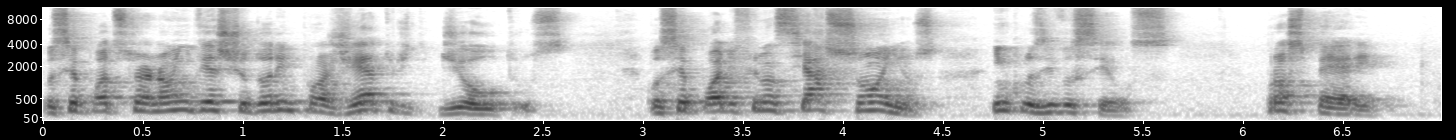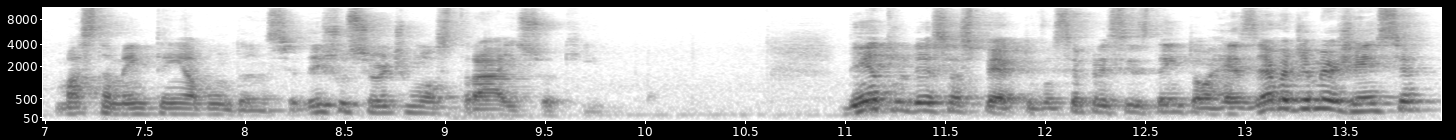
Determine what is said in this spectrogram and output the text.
Você pode se tornar um investidor em projeto de outros. Você pode financiar sonhos, inclusive os seus. Prospere, mas também tenha abundância. Deixa o Senhor te mostrar isso aqui. Dentro desse aspecto, você precisa ter então a reserva de emergência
